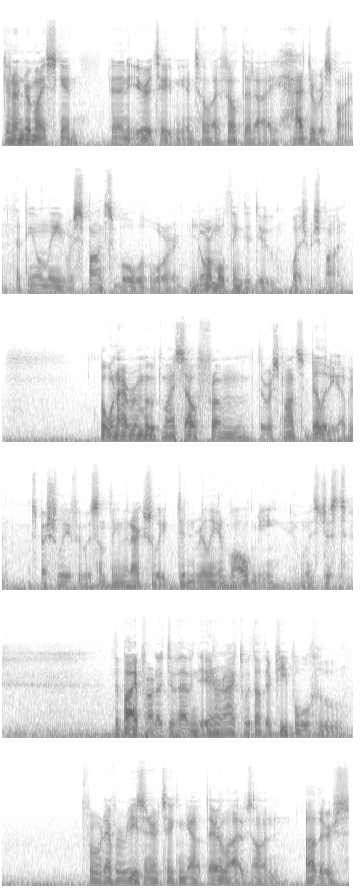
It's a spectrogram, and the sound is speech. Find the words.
get under my skin and irritate me until I felt that I had to respond, that the only responsible or normal thing to do was respond. But when I removed myself from the responsibility of it, especially if it was something that actually didn't really involve me, it was just the byproduct of having to interact with other people who, for whatever reason, are taking out their lives on others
